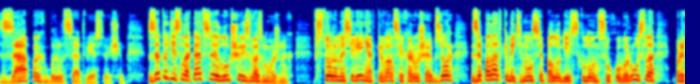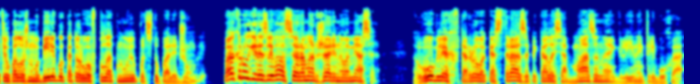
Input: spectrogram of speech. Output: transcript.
Запах был соответствующим. Зато дислокация лучшая из возможных. В сторону селения открывался хороший обзор, за палатками тянулся пологий склон сухого русла, к противоположному берегу которого вплотную подступали джунгли. По округе разливался аромат жареного мяса. В углях второго костра запекалась обмазанная глиной требуха.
